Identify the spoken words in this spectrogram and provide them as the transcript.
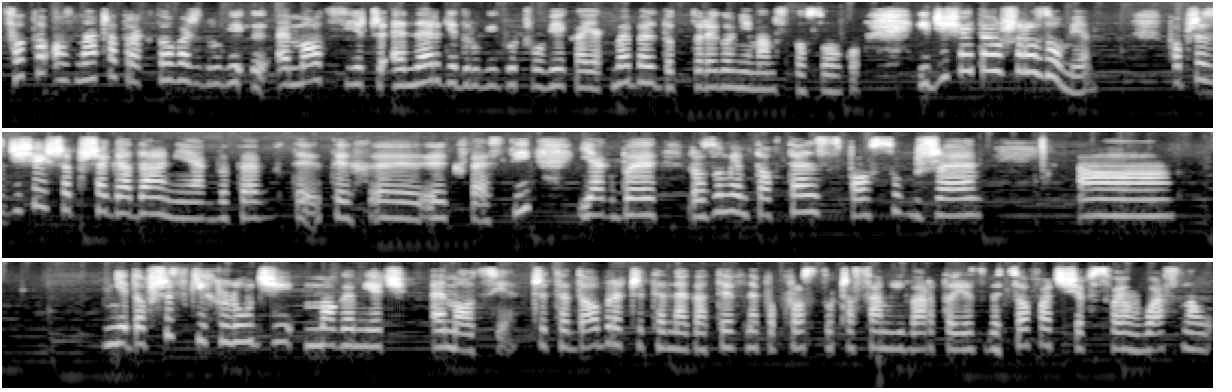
co to oznacza traktować drugie, y, emocje czy energię drugiego człowieka jak mebel, do którego nie mam stosunku. I dzisiaj to już rozumiem poprzez dzisiejsze przegadanie jakby ty, tych y, y, kwestii, jakby rozumiem to w ten sposób, że a, nie do wszystkich ludzi mogę mieć emocje, czy te dobre, czy te negatywne, po prostu czasami warto jest wycofać się w swoją własną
